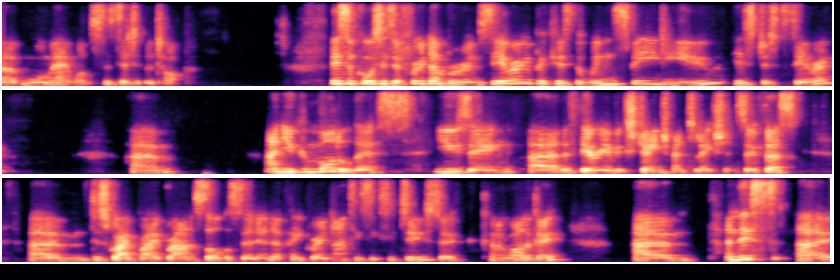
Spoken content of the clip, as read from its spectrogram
uh, warm air wants to sit at the top. This of course is a Froude number of zero because the wind speed u is just zero. Um, And you can model this using uh, the theory of exchange ventilation. So first um, described by Brown and Solvason in a paper in 1962, so kind of a while ago. Um, and this uh,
